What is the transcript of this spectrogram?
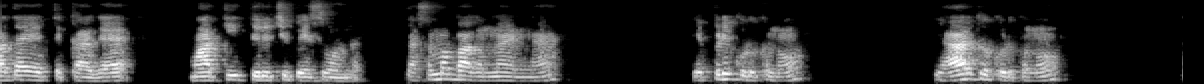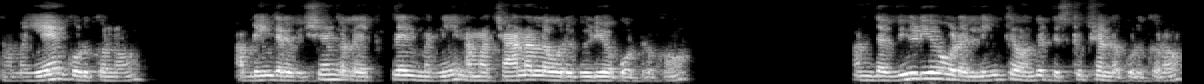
ஆதாயத்துக்காக மாத்தி திரிச்சு பேசுவாங்க. தசம பாகம்னா என்ன? எப்படி கொடுக்கணும்? யாருக்கு கொடுக்கணும்? நம்ம ஏன் கொடுக்கணும்? அப்படிங்கிற விஷயங்களை எக்ஸ்பிளைன் பண்ணி நம்ம சேனலில் ஒரு வீடியோ போட்டிருக்கோம். அந்த வீடியோவோட லிங்கை வந்து டிஸ்கிரிப்ஷனில் கொடுக்குறோம்.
